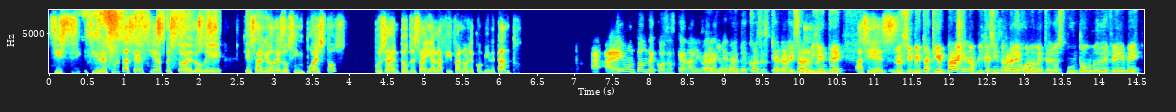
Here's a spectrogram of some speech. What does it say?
si, si, si resulta ser cierto esto de lo de que salió de los impuestos, pues ah, entonces ahí a la FIFA no le conviene tanto. Ah, Hay un montón de cosas que analizar Hay aquí. un buen de cosas que analizar, mi gente. Así es. Los invito a que bajen la aplicación de Radio Gol 92.1 de FM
